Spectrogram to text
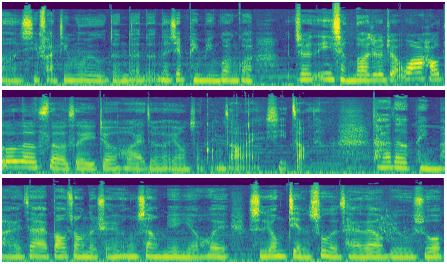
嗯，洗发精、沐浴乳等等的那些瓶瓶罐罐，就一想到就觉得哇，好多垃圾，所以就后来就会用手工皂来洗澡。这样，它的品牌在包装的选用上面也会使用减塑的材料，比如说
